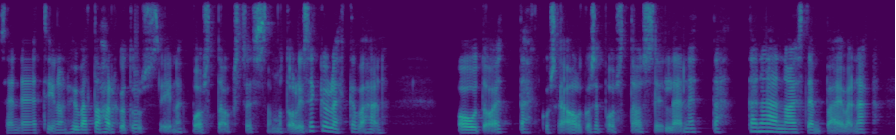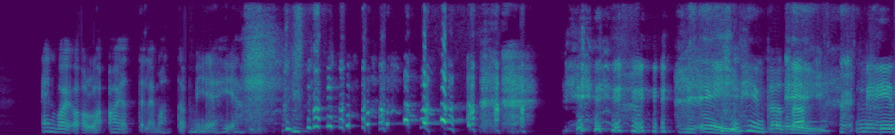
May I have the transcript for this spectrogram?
sen, että siinä on hyvä tarkoitus siinä postauksessa, mutta oli se kyllä ehkä vähän outo, että kun se alkoi se postaus silleen, että tänään naisten päivänä en voi olla ajattelematta miehiä. niin ei, niin, tota, ei. niin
